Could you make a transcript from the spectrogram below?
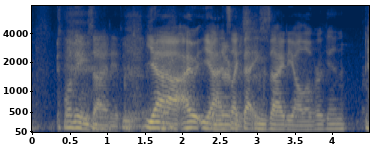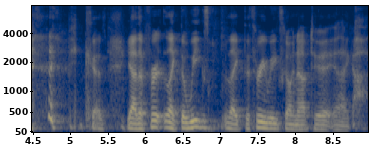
Well, the anxiety of Christmas. yeah, I yeah, The it's like that anxiety all over again. because yeah, the first like the weeks like the three weeks going up to it, you're like, oh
